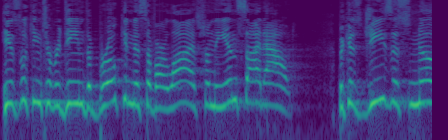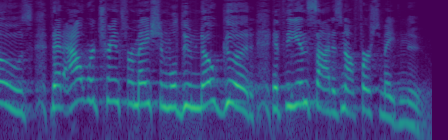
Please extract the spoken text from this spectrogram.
He is looking to redeem the brokenness of our lives from the inside out. Because Jesus knows that outward transformation will do no good if the inside is not first made new.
